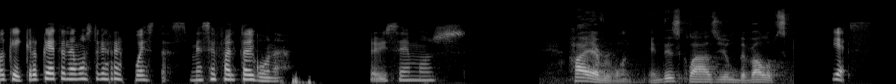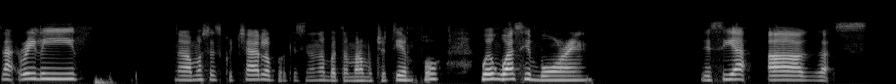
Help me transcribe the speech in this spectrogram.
Ok, creo que ya tenemos tres respuestas. ¿Me hace falta alguna? Revisemos. Hi everyone. In this class you'll develop Yes, not really. No vamos a escucharlo porque si no nos va a tomar mucho tiempo. When was he born? Decía August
